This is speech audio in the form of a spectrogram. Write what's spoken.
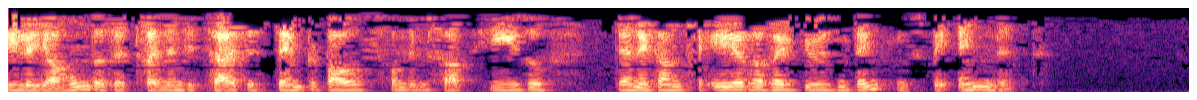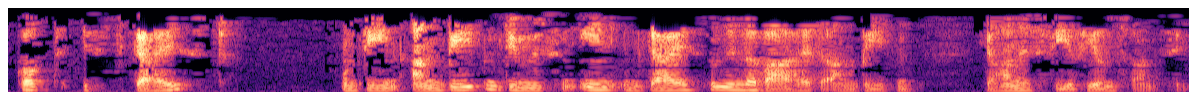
Viele Jahrhunderte trennen die Zeit des Tempelbaus von dem Satz Jesu, der eine ganze Ära religiösen Denkens beendet. Gott ist Geist und die ihn anbeten, die müssen ihn im Geist und in der Wahrheit anbeten. Johannes 4,24.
